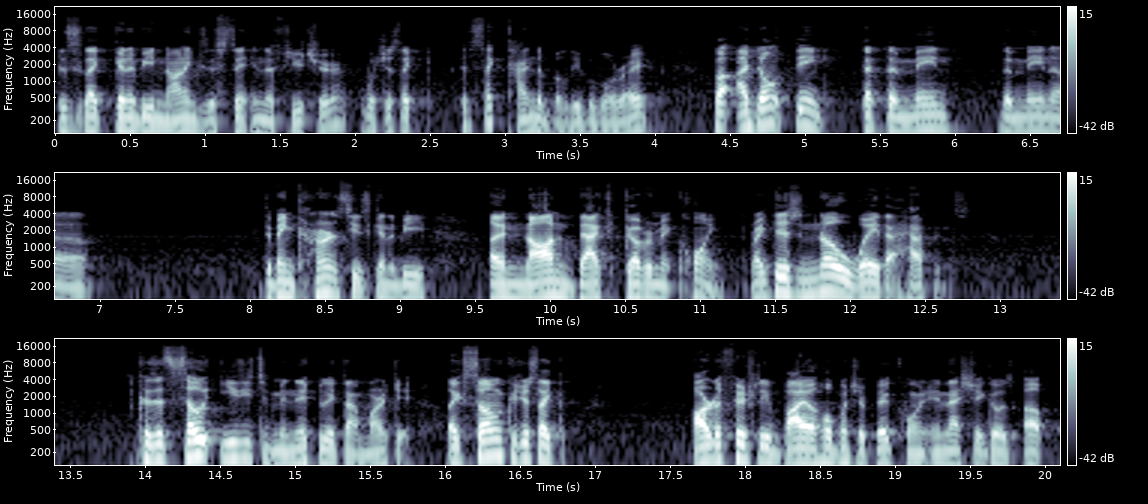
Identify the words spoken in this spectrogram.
is like going to be non-existent in the future, which is like it's like kind of believable, right? But I don't think that the main the main uh the main currency is going to be a non-backed government coin, right? There's no way that happens. Cuz it's so easy to manipulate that market. Like someone could just like artificially buy a whole bunch of bitcoin and that shit goes up,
